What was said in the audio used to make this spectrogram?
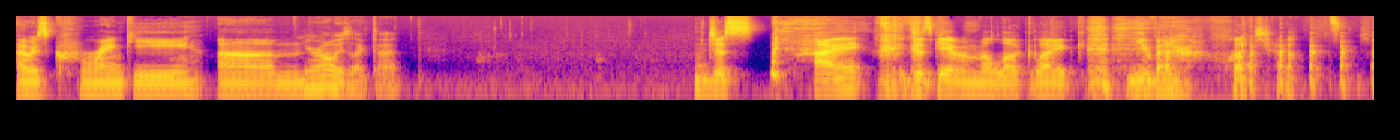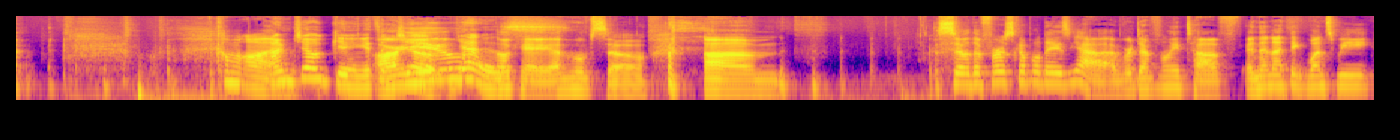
I was cranky. Um, You're always like that. Just I just gave him a look like you better watch out. Come on. I'm joking. It's a Are joke. you? Yes. Okay, I hope so. Um so the first couple days, yeah, were definitely tough. And then I think once we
